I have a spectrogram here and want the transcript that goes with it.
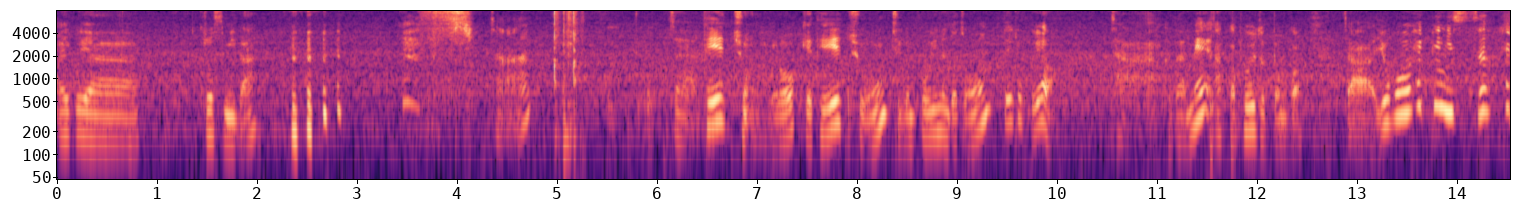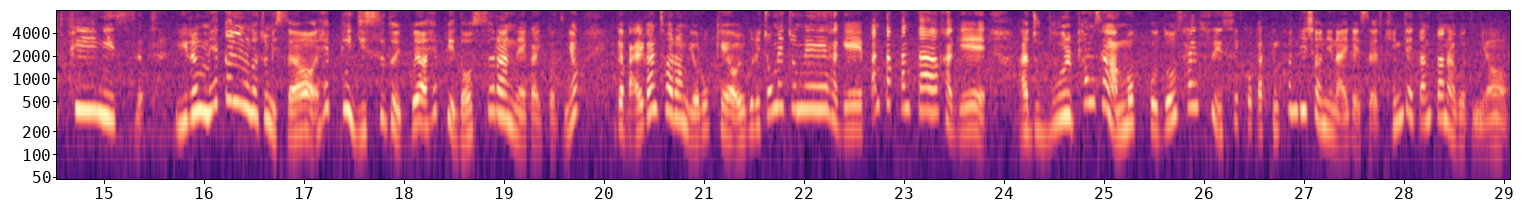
아이고야, 그렇습니다. 자, 자, 대충, 이렇게 대충 지금 보이는 거 좀 떼줬고요. 자, 그 다음에 아까 보여줬던 거. 자, 요거 해피니스, 해피니스. 이름 헷갈리는 거 좀 있어요. 해피니스도 있고요. 해피너스라는 애가 있거든요. 그러니까 말간처럼 요렇게 얼굴이 쪼매쪼매하게 반딱반딱하게 아주 물 평생 안 먹고도 살 수 있을 것 같은 컨디션인 아이가 있어요. 굉장히 단단하거든요.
